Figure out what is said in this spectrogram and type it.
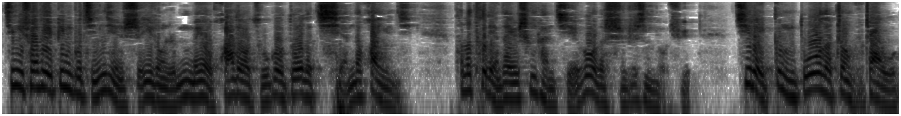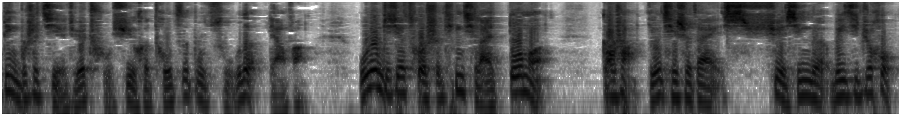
经济衰退并不仅仅是一种人们没有花掉足够多的钱的坏运气，它的特点在于生产结构的实质性扭曲。积累更多的政府债务，并不是解决储蓄和投资不足的良方。无论这些措施听起来多么高尚，尤其是在血腥的危机之后，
